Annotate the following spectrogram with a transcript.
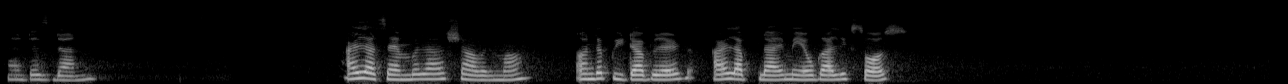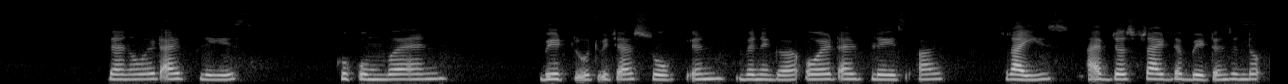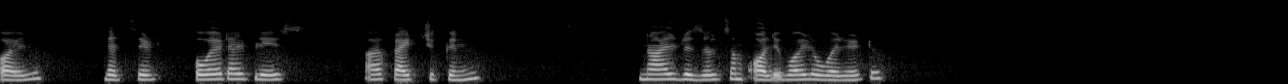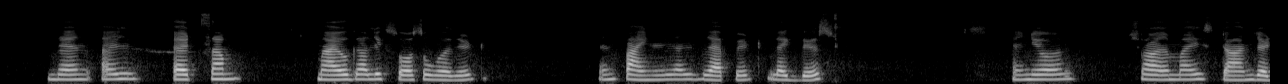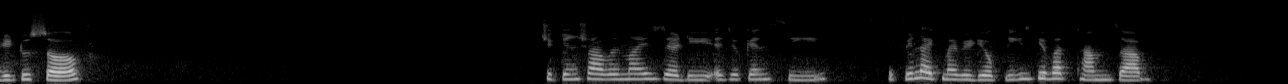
And it is done I'll assemble a shawarma. On the pita bread, I'll apply mayo garlic sauce. Then over it I'll place cucumber and beetroot which are soaked in vinegar. Over it I'll place our fries. I've just fried the batons in the oil. That's it. Over it I'll place our fried chicken. Now I'll drizzle some olive oil over it. Then I'll add some mayo garlic sauce over it. And finally I'll wrap it like this. And your shawarma is done ready to serve. Chicken shawarma is ready as you can see. If you like my video, please give a thumbs up.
